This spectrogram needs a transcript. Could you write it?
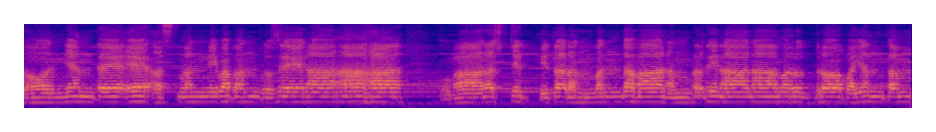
नोऽन्यन्ते अस्मन्निवपन्तु सेनाः कुमारश्चित्पितरम् वन्दमानम् प्रतिनानामरुद्रोपयन्तम्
